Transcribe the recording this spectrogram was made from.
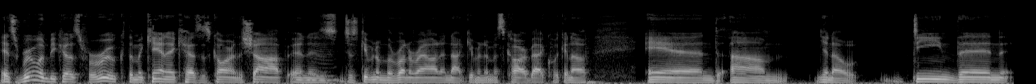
it's ruined because Farouk, the mechanic, has his car in the shop and Mm-hmm. is just giving him the runaround and not giving him his car back quick enough. And um, you know, Dean then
